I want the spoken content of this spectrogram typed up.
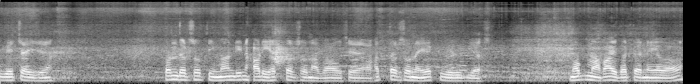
વેચાય છે. પંદરસોથી માંડીને સાડી સત્તરસોના ભાવ છે. સત્તરસો ને એકવીસ રૂપિયા. મગમાં કાંઈ ઘટે નહીં એવા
